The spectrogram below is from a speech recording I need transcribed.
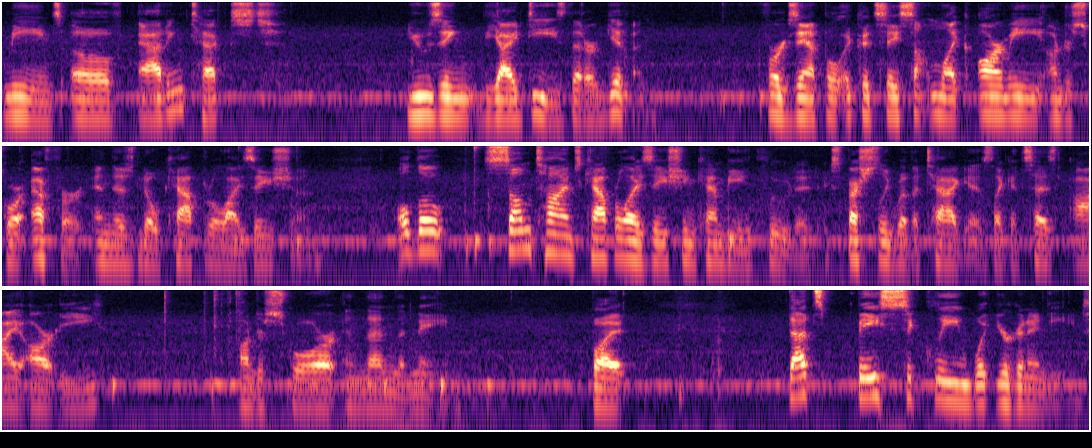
means of adding text using the IDs that are given. For example, it could say something like army underscore effort and there's no capitalization. Although sometimes capitalization can be included, especially where the tag is, like it says IRE underscore and then the name. But that's basically what you're going to need.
